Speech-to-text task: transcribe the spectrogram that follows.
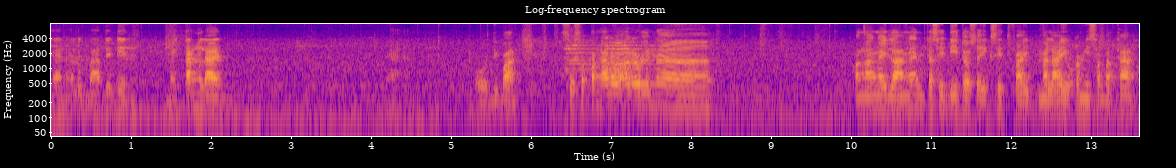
Yan, alugbati din. May tanglad. Yan. O, di ba? So, sa pang-araw-araw lang na pangangailangan kasi dito sa Exit 5, malayo kami sa Batha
